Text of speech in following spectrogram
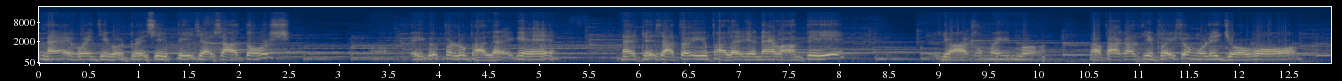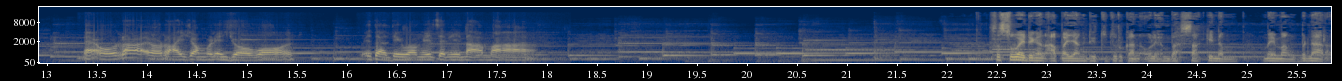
nek kowe jigo duwe sipi sak 100. Iku perlu balik ke. Nek dek satu iki balik ke nek lanti. Ya aku mau- bapak kan sibuk iso mulai Jawa. Nek ora ora iso mulai Jawa. Wis dadi wong e nama. Sesuai dengan apa yang dituturkan oleh Mbah Sakinem, memang benar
